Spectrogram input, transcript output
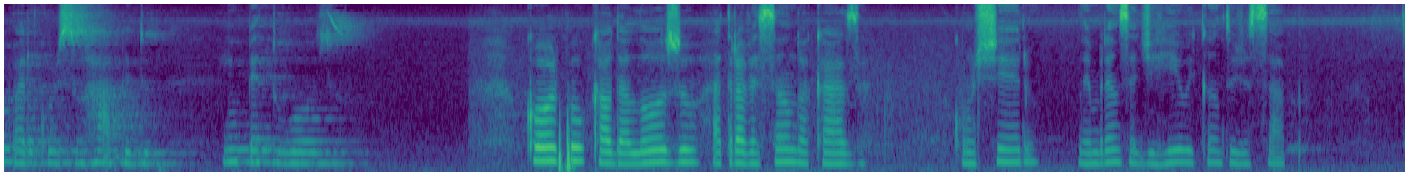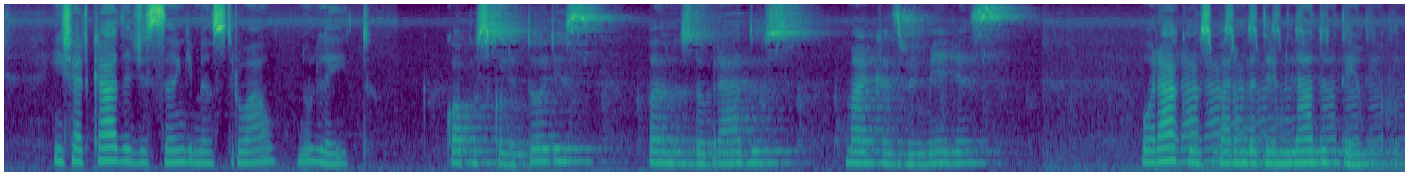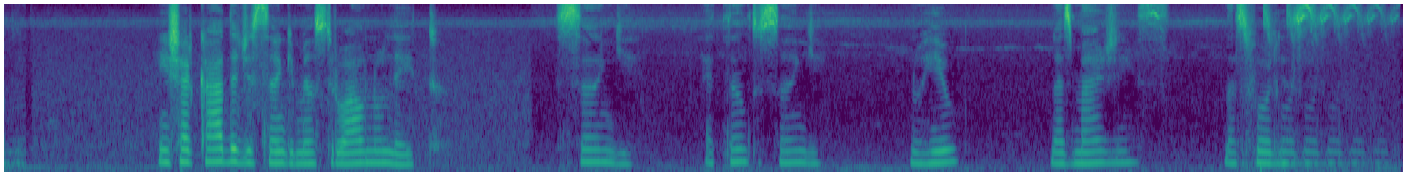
para o curso rápido, impetuoso. Corpo caudaloso atravessando a casa, com cheiro, lembrança de rio e canto de sapo. Encharcada de sangue menstrual no leito. Copos coletores, panos dobrados, marcas vermelhas, oráculos para um determinado tempo encharcada de sangue menstrual no leito. Sangue, é tanto sangue no rio, nas margens, nas folhas.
